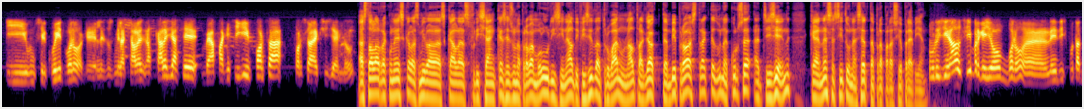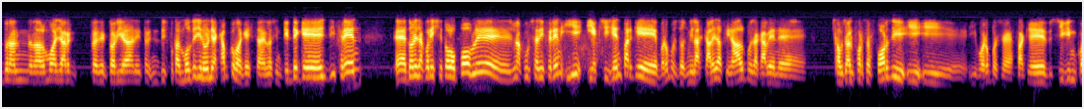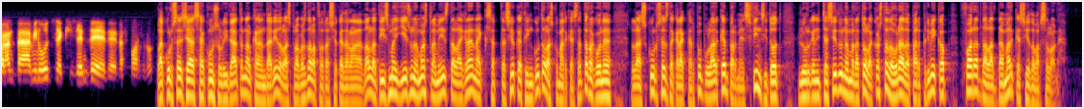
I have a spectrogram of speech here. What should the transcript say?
i un circuit, bueno, que les 2.000 escales, escales ja, sé, ja fa que sigui força, força exigent, no? Estola reconeix que les 1.000 escales flixanques és una prova molt original, difícil de trobar en un altre lloc. També, però, es tracta d'una cursa exigent que necessita una certa preparació prèvia. Original sí, perquè jo, bueno, eh, n'he disputat durant el meu llarg trajectòria, n'he disputat moltes i no n'hi ha cap com aquesta, en el sentit de que és diferent, eh, dones a conèixer tot el poble, és una cursa diferent i, i exigent perquè, bueno, pues 2.000 escales al final pues, acaben eh, causant força esforç i, i, i, i bueno, pues, eh, fa que siguin 40 minuts exigents d'esforç. De, de, no? La cursa ja s'ha consolidat en el calendari de les proves de la Federació Catalana d'Atletisme i és una mostra més de la gran acceptació que ha tingut a les comarques de Tarragona les curses de caràcter popular que han permès fins i tot l'organització d'una marató a la Costa Daurada per primer cop fora de la demarcació de Barcelona.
